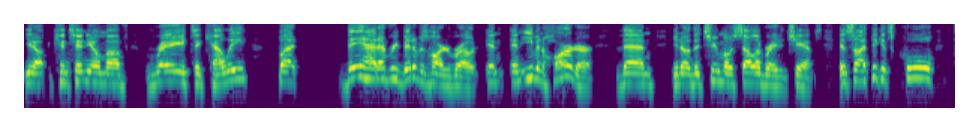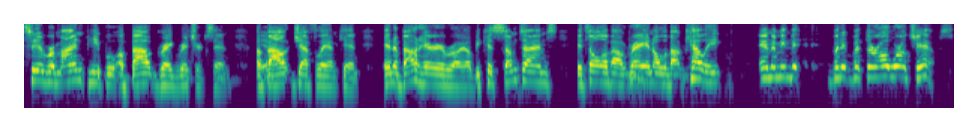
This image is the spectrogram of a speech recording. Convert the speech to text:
you know, continuum of Ray to Kelly, but they had every bit of as hard road and, and even harder than, you know, the two most celebrated champs. And so I think it's cool to remind people about Greg Richardson, about yeah. Jeff Lampkin, and about Harry Arroyo because sometimes it's all about Ray and all about Kelly. And I mean, but it, but they're all world champs.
